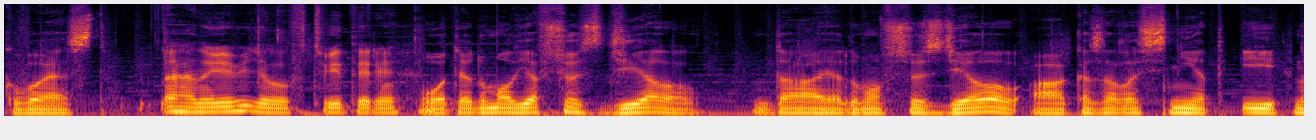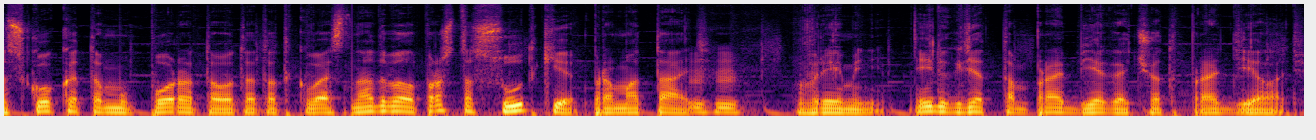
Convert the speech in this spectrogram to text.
квест. А, ну я видел в Твиттере. Вот, я думал, я все сделал. Да, я думал, все сделал, а оказалось нет. И насколько там упорото вот этот квест. Надо было просто сутки промотать Мгм. времени. Или где-то там пробегать, что-то проделать.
